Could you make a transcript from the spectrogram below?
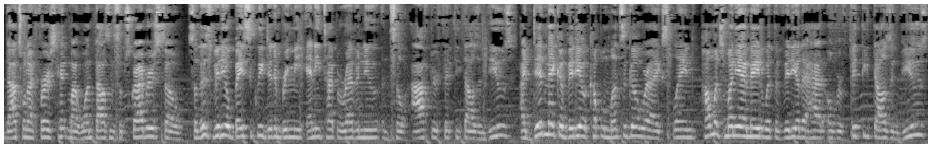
That's when I first hit my 1,000 subscribers. So, so this video basically didn't bring me any type of revenue until after 50,000 views. I did make a video couple months ago where I explained how much money I made with the video that had over 50,000 views.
